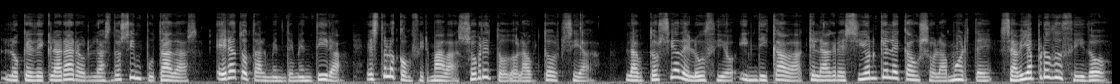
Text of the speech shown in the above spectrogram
lo que declararon las dos imputadas era totalmente mentira. Esto lo confirmaba sobre todo la autopsia. La autopsia de Lucio indicaba que la agresión que le causó la muerte se había producido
